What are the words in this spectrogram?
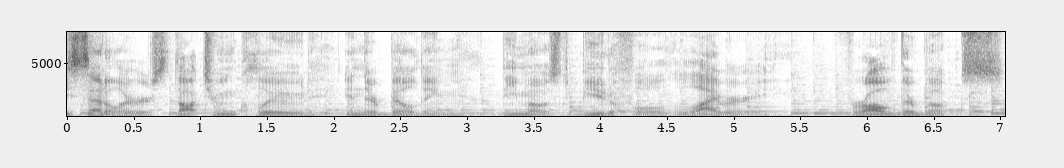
These settlers thought to include in their building the most beautiful library for all of their books.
